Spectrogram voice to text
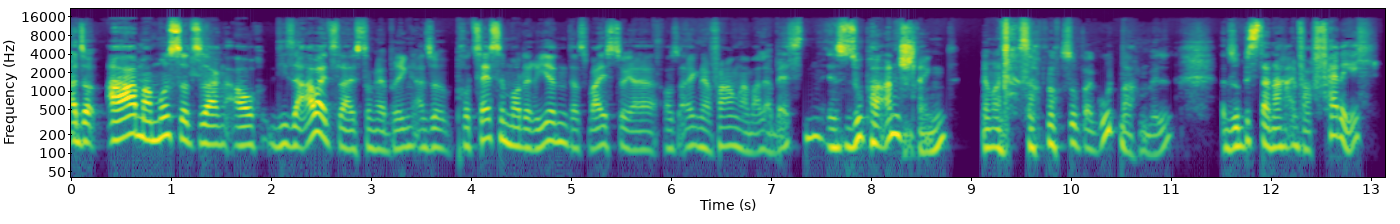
also A, man muss sozusagen auch diese Arbeitsleistung erbringen, also Prozesse moderieren, das weißt du ja aus eigener Erfahrung am allerbesten, ist super anstrengend, wenn man das auch noch super gut machen will. Also du bist danach einfach fertig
